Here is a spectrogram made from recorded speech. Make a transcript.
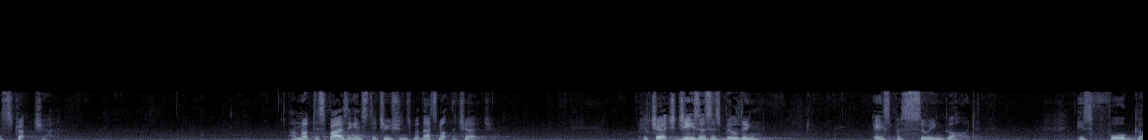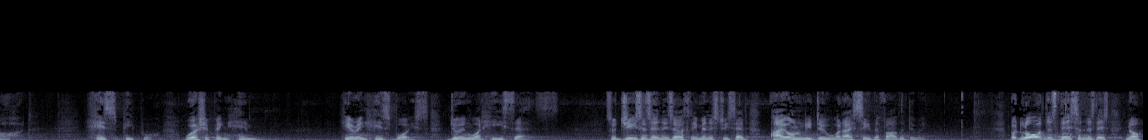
a structure. I'm not despising institutions, but that's not the church. The church Jesus is building is pursuing God, is for God, His people, worshipping Him, hearing His voice, doing what He says. So Jesus in His earthly ministry said, I only do what I see the Father doing. But Lord, there's this and there's this. No,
